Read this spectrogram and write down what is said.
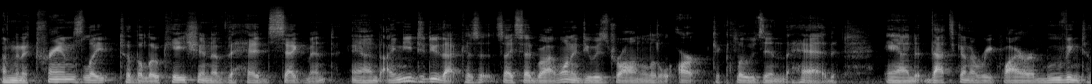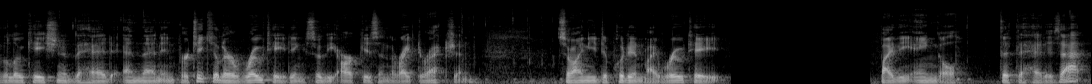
I'm going to translate to the location of the head segment, and I need to do that because, as I said, what I want to do is draw in a little arc to close in the head, and that's going to require moving to the location of the head and then, in particular, rotating so the arc is in the right direction. So I need to put in my rotate by the angle that the head is at,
